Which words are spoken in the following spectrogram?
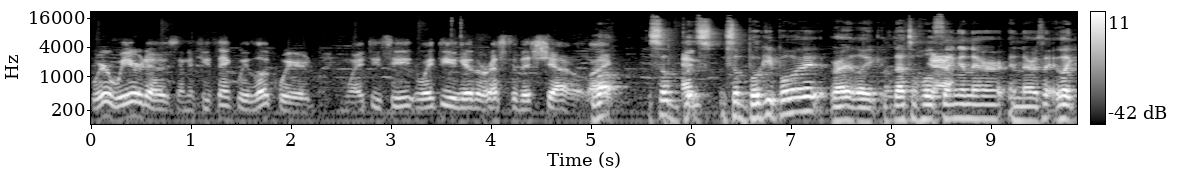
we're weirdos, and if you think we look weird, wait till you see, wait till you hear the rest of this show. Like, well, so and- so Boogie Boy, right? Like that's a whole Yeah. thing in there in their thing. Like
